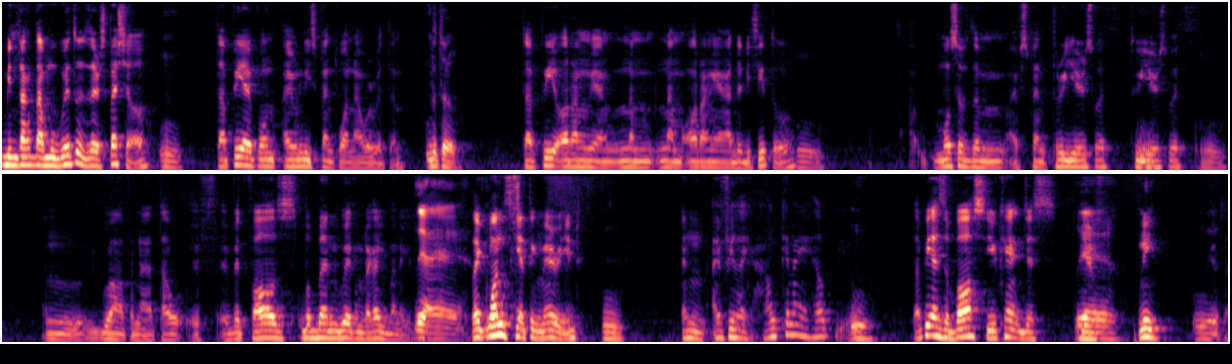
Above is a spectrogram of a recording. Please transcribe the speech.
bintang tamu gue tuh they're special. Hmm. Tapi on- I only spent one hour with them. Betul. Tapi orang yang enam, enam orang yang ada di situ, Hmm. most of them I've spent three years with, two Hmm. years with, and gue gak pernah tahu if if it falls beban gue ke mereka gimana gitu. Ya ya ya. Like one's getting married, Hmm. and I feel like how can I help you? Tapi as a boss you can't just Yeah, give, yeah. nih, gitu.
